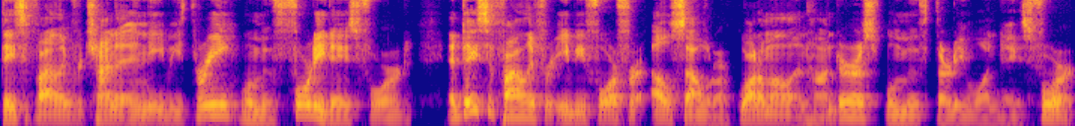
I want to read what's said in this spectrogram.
Dates of filing for China and EB3 will move 40 days forward. And dates of filing for EB4 for El Salvador, Guatemala, and Honduras will move 31 days forward.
